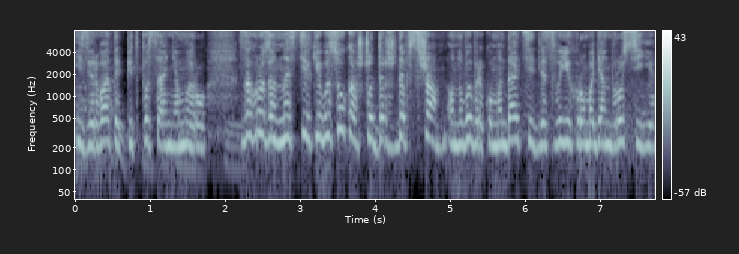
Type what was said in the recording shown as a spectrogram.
і зірвати підписання миру. Загроза настільки висока, що Держдеп США оновив рекомендації для своїх громадян в Росії.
